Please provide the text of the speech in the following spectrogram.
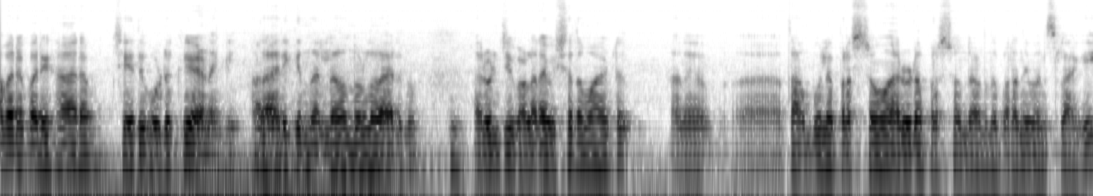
അവരെ പരിഹാരം ചെയ്ത് കൊടുക്കുകയാണെങ്കിൽ അതായിരിക്കും നല്ലതെന്നുള്ളതായിരുന്നു. അരുൺജി വളരെ വിശദമായിട്ട് അത് താമ്പൂല പ്രശ്നവും ആരുടെ പ്രശ്നം എന്താണെന്ന് പറഞ്ഞ് മനസ്സിലാക്കി.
